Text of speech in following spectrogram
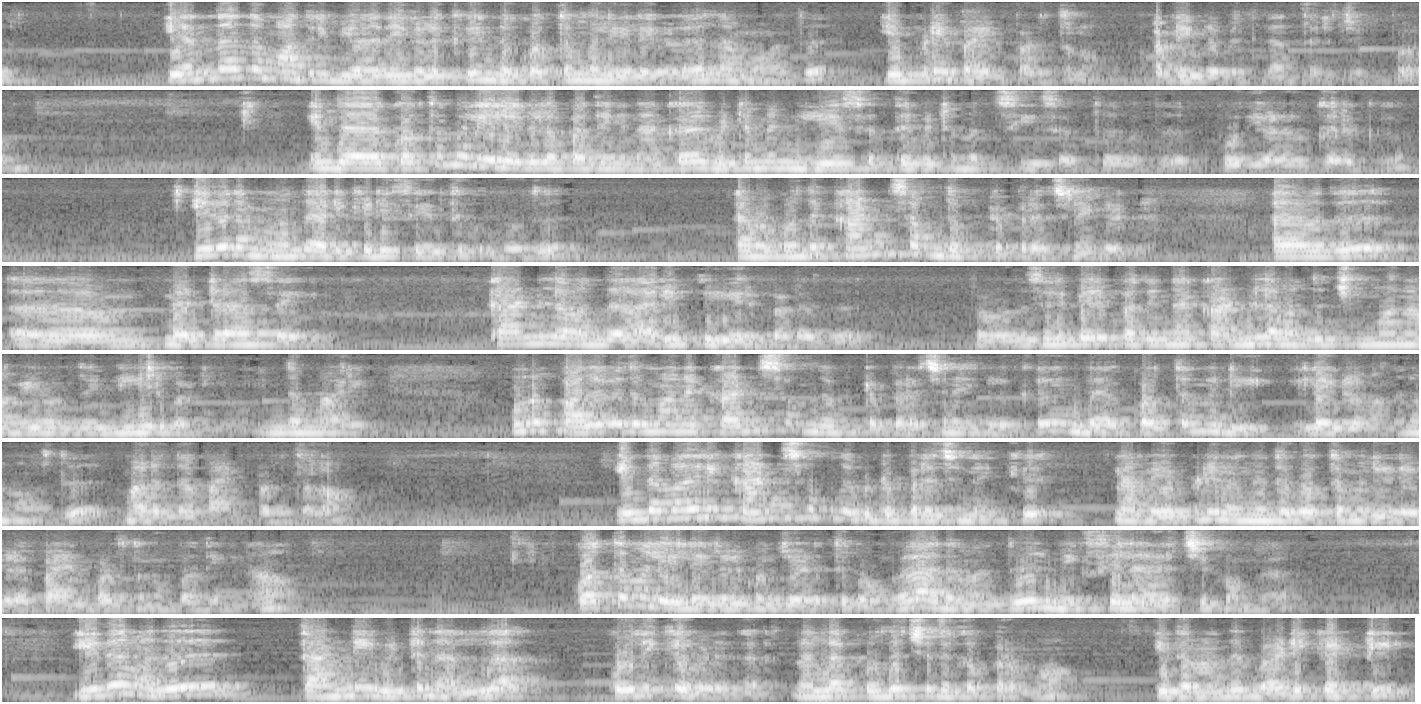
எந்தெந்த மாதிரி வியாதிகளுக்கு இந்த கொத்தமல்லி இலைகளை நம்ம வந்து எப்படி பயன்படுத்தணும் அப்படிங்கிற பத்தி தான் தெரிஞ்சுக்க போறோம். இந்த கொத்தமல்லி இலைகளை பாத்தீங்கன்னாக்கா விட்டமின் ஏ சத்து விட்டமின் சி சத்து வந்து போதிய அளவுக்கு இருக்கு. இதை நம்ம வந்து அடிக்கடி சேர்த்துக்கும் போது நமக்கு வந்து கண் சம்பந்தப்பட்ட பிரச்சனைகள் அதாவது ஆஹ், மெட்ராஸை கண்ணில் வந்து அரிப்பு ஏற்படுது இப்போ வந்து சில பேர் பார்த்தீங்கன்னா கண்ணில் வந்து சும்மானாவே வந்து நீர் வடியும். இந்த மாதிரி. இன்னும் பல விதமான கண் சம்மந்தப்பட்ட பிரச்சனைகளுக்கு இந்த கொத்தமல்லி இலைகளை வந்து நம்ம வந்து மருந்தா பயன்படுத்தலாம். இந்த மாதிரி கண் சம்மந்தப்பட்ட பிரச்சனைக்கு நம்ம எப்படி வந்து இந்த கொத்தமல்லி இலைகளை பயன்படுத்தணும் பார்த்தீங்கன்னா கொத்தமல்லி இலைகள் கொஞ்சம் எடுத்துக்கோங்க. அதை வந்து மிக்சியில் அரைச்சிக்கோங்க. இதை வந்து தண்ணி விட்டு நல்லா கொதிக்க விடுங்க. நல்லா கொதிச்சதுக்கு அப்புறமா இதை வந்து வடிகட்டி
